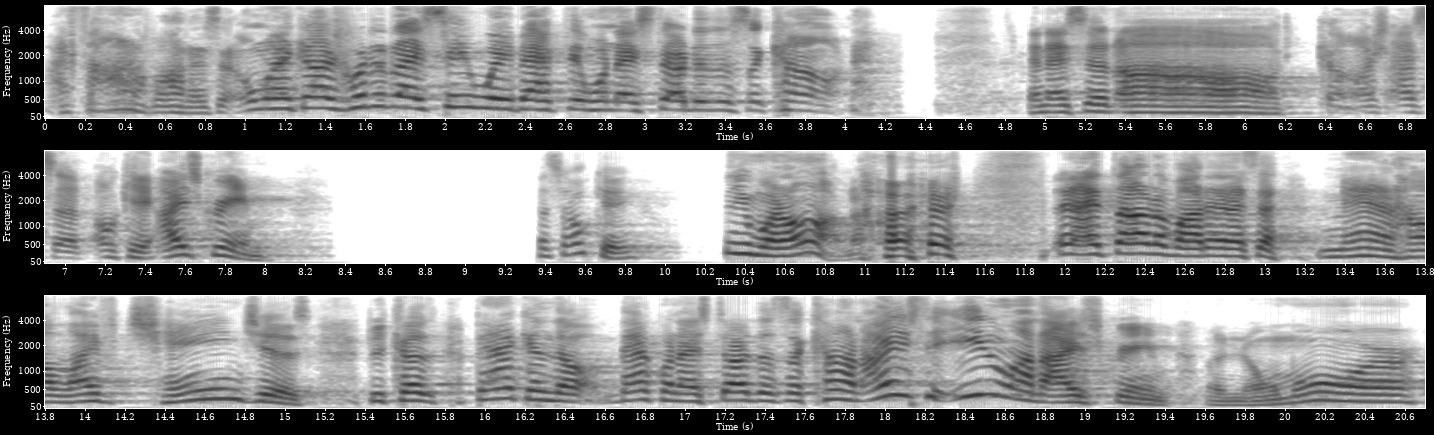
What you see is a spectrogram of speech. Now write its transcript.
I thought about it. I said, Oh my gosh, what did I say way back then when I started this account? And I said, Oh gosh, I said, Okay, ice cream. I said, Okay, he went on. and I thought about it and I said, man, how life changes. Because back in the back when I started this account, I used to eat a lot of ice cream, but no more.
